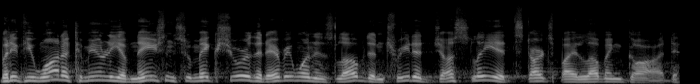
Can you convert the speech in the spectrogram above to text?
But if you want a community of nations who make sure that everyone is loved and treated justly, it starts by loving God,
